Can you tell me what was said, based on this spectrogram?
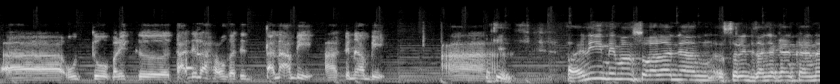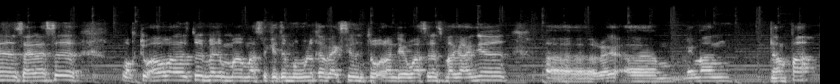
uh, untuk mereka tak adalah orang kata tak nak ambil, uh, kena ambil. Uh. Okey. Uh, ini memang soalan yang sering ditanyakan kerana saya rasa waktu awal tu masa kita memulakan vaksin untuk orang dewasa dan sebagainya uh, uh, memang nampak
